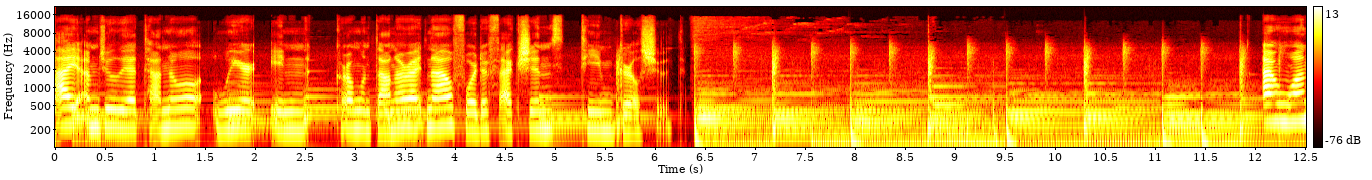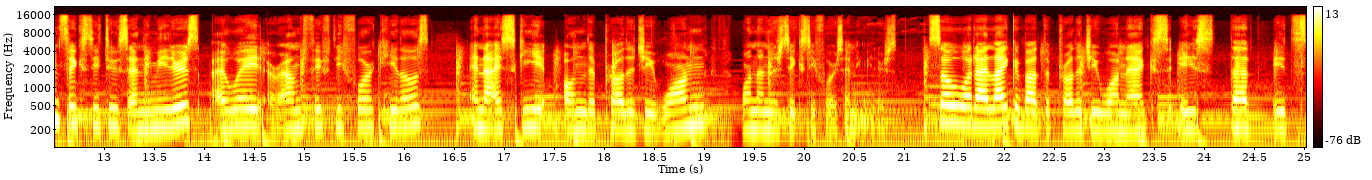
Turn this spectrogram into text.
Hi, I'm Giulia Tanno. We're in Crans-Montana right now for the Factions Team Girl Shoot. I'm 162 centimeters, I weigh around 54 kilos, and I ski on the Prodigy 1, 164 centimeters. So what I like about the Prodigy 1X is that it's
